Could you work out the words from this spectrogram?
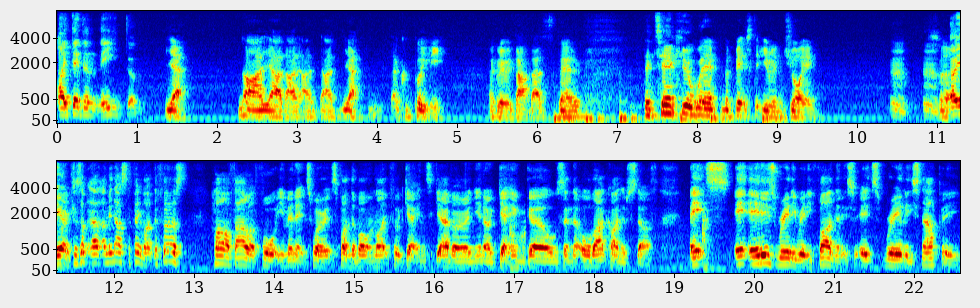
I didn't need them. Yeah. No, yeah, I, I, I, yeah, I completely agree with that. That's they they take you away from the bits that you're enjoying. Mm, mm. So- Oh yeah, because I, I mean that's the thing. Like the first half hour, forty minutes, where it's Thunderbolt and Lightfoot getting together and you know getting girls and all that kind of stuff. It's it, it is really really fun and it's it's really snappy.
